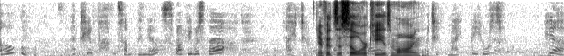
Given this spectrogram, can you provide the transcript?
Oh, and he found something else while he was there. I don't If it's a silver key, it's mine. But it might be useful. Here,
